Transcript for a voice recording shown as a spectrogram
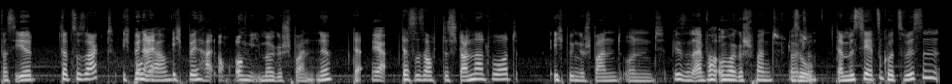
was ihr dazu sagt. Ich bin, Oh ein, ja. ich bin halt auch irgendwie immer gespannt, ne? Da, Ja. Das ist auch das Standardwort. Ich bin gespannt und Wir sind einfach immer gespannt, Leute. so, da müsst ihr jetzt kurz wissen,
